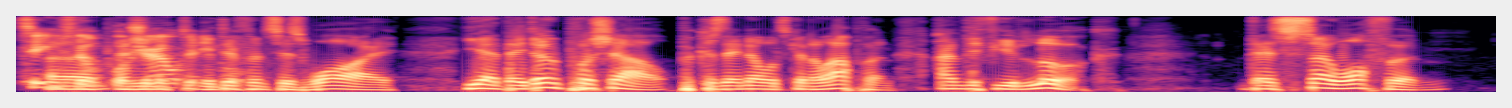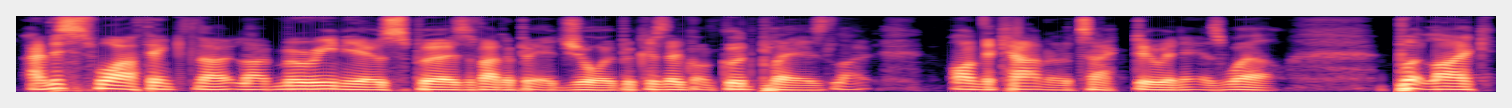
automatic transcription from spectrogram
teams um, don't push out The difference is why, yeah, they don't push out because they know what's going to happen. And if you look, there's so often, and this is why I think like, like Mourinho's Spurs have had a bit of joy because they've got good players like on the counter attack doing it as well. But like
